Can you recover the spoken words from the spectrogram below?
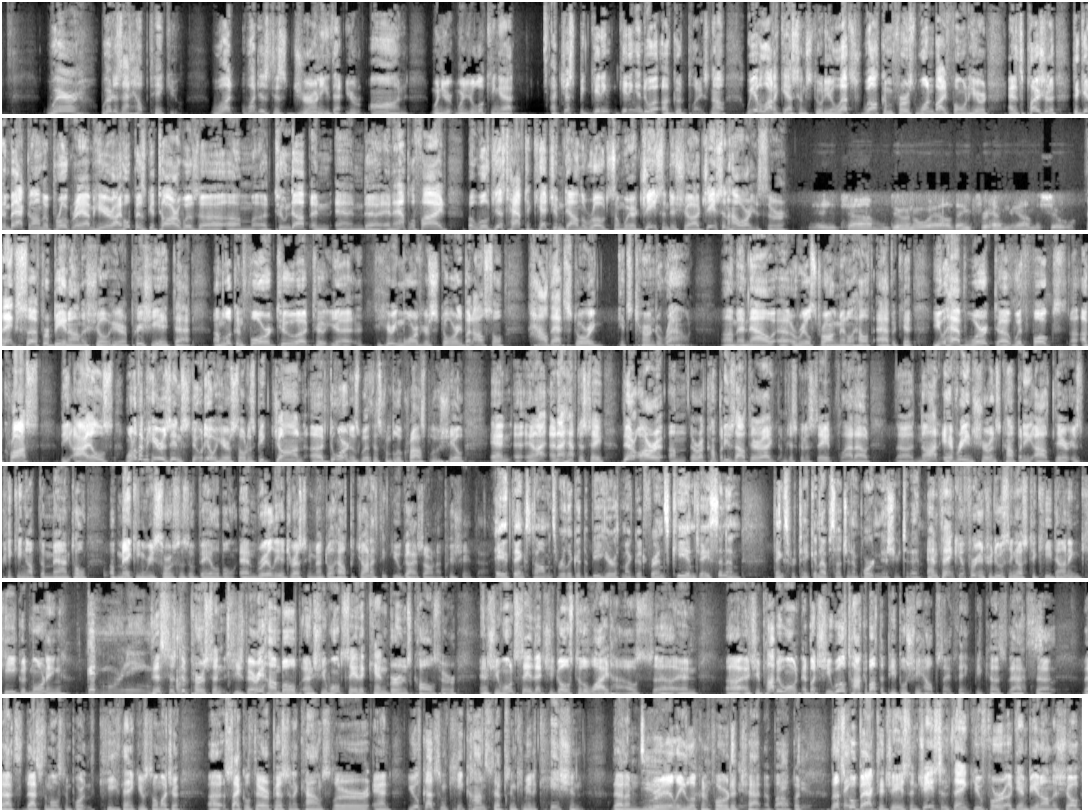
where where does that help take you? What what is this journey that you're on when you're when you're looking at at just beginning getting into a, a, good place. Now we have a lot of guests in studio. Let's welcome first one by phone here, and it's a pleasure to, to get him back on the program here. I hope his guitar was uh, um, uh, tuned up and and uh, and amplified, but we'll just have to catch him down the road somewhere. Jason DeShaw. Jason, how are you, sir? Hey, Tom. I'm doing well. Thanks for having me on the show. Thanks uh, for being on the show here. Appreciate that. I'm looking forward to uh, to, uh, to hearing more of your story, but also how that story gets turned around. Um, and now uh, a real strong mental health advocate. You have worked uh, with folks uh, across the aisles. One of them here is in studio here, so to speak. John Doran is with us from Blue Cross Blue Shield, and and I and I have to say there are um, there are companies out there. I, I, am just going to say it flat out. Uh, not every insurance company out there is picking up the mantle of making resources available and really addressing mental health. But John, I think you guys are, and I appreciate that. Hey, thanks, Tom. It's really good to be here with my good friends Key and Jason, and thanks for taking up such an important issue today. And thank you for introducing us to Key Dunning. Key, good morning. Good morning. This is the person, she's very humble, and she won't say that Ken Burns calls her, and she won't say that she goes to the White House, uh, and uh, and she probably won't, but she will talk about the people she helps, I think, because that's uh, that's that's the most important. Key, thank you so much. A, a, psychotherapist and a counselor, and you've got some key concepts in communication that I am really looking I forward to chatting about. I but let's thank go back to Jason. Jason, thank you for again being on the show.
